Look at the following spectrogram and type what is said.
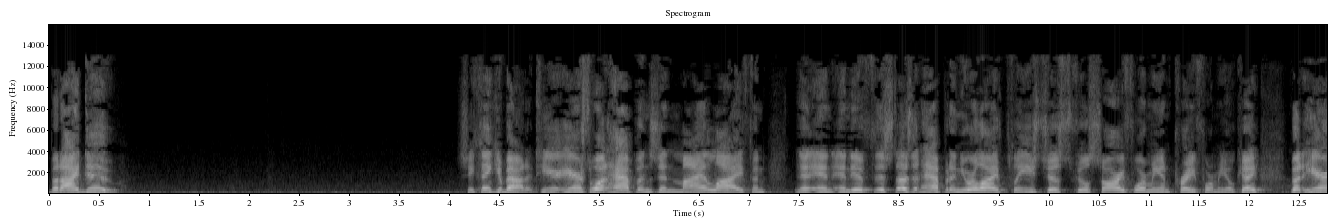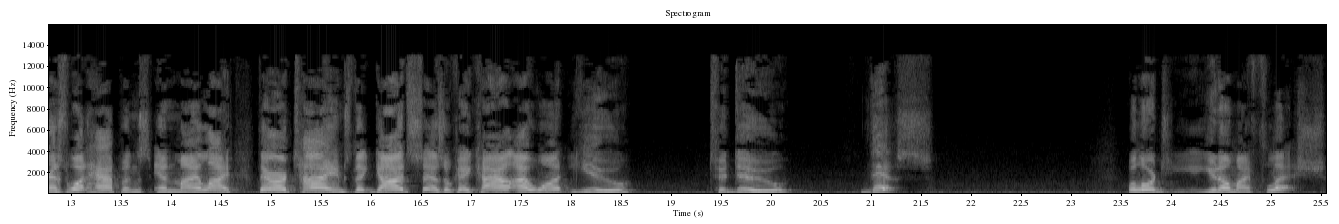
But I do. See, think about it. Here, here's what happens in my life. And, and, and if this doesn't happen in your life, please just feel sorry for me and pray for me, okay? But here's what happens in my life. There are times that God says, okay, Kyle, I want you to do this. Well, Lord, you know my flesh.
